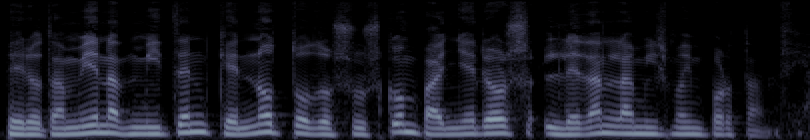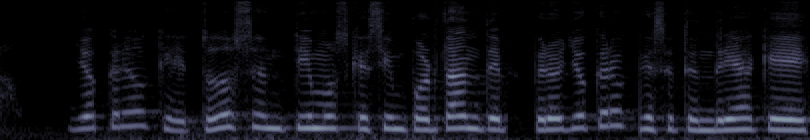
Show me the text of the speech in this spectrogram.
Pero también admiten que no todos sus compañeros le dan la misma importancia. Yo creo que todos sentimos que es importante, pero yo creo que se tendría que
